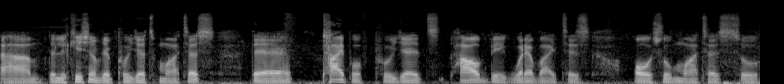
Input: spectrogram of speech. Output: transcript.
Um, the location of the project matters. The type of project, how big, whatever it is, also matters. So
